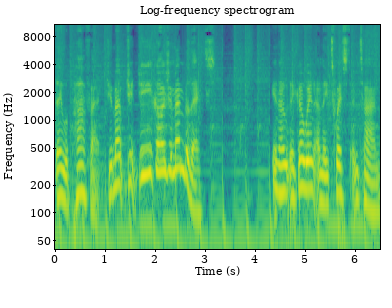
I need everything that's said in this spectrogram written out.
They were perfect. Do you remember? Do, do you guys remember this? You know, they go in and they twist and turn.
